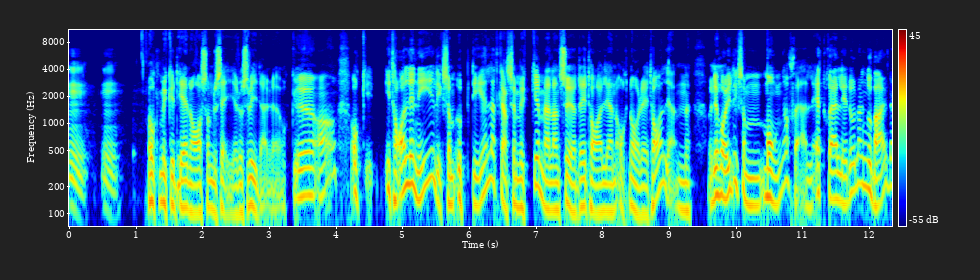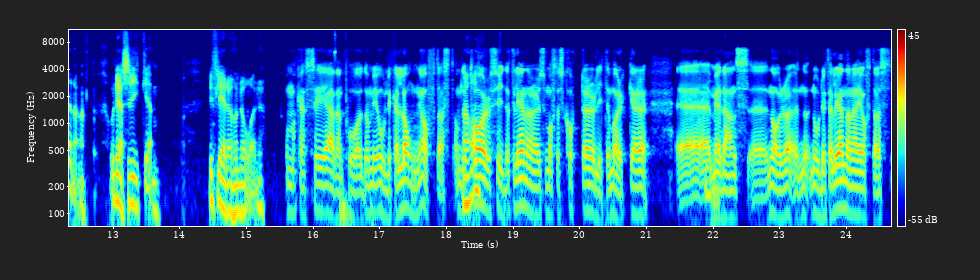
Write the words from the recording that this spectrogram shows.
Mm, mm. Och mycket DNA som du säger och så vidare. Och, eh, ja, och Italien är liksom uppdelat ganska mycket mellan södra Italien och norra Italien. Och det har ju liksom många skäl. Ett skäl är då langobarderna och deras rike i flera hundra år. Och man kan se även på, de är olika långa oftast. Om du Jaha. tar syditalienarna som oftast kortare och lite mörkare. Eh, Mm. Medan eh, norditalienarna är oftast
